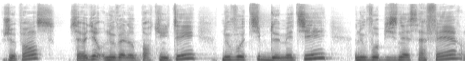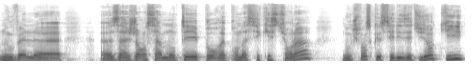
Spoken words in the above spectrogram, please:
Je pense. Ça veut dire nouvelle opportunité, nouveau type de métier, nouveau business à faire, nouvelles euh, euh, agences à monter pour répondre à ces questions-là. Donc, je pense que c'est les étudiants qui,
